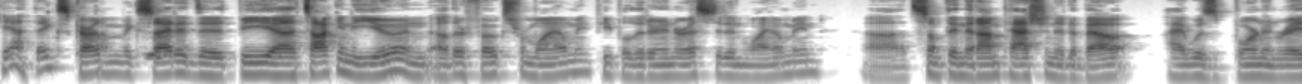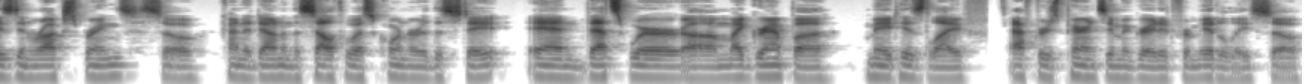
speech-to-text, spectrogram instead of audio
Yeah, thanks, Carl. I'm excited to be uh, talking to you and other folks from Wyoming, people that are interested in Wyoming. Uh, it's something that I'm passionate about. I was born and raised in Rock Springs, so kind of down in the southwest corner of the state. And that's where uh, my grandpa made his life after his parents immigrated from Italy. So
